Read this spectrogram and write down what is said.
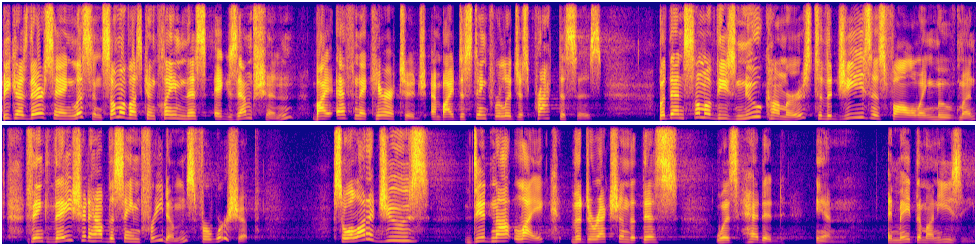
Because they're saying, listen, some of us can claim this exemption by ethnic heritage and by distinct religious practices. But then some of these newcomers to the Jesus following movement think they should have the same freedoms for worship. So a lot of Jews did not like the direction that this was headed in. It made them uneasy.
